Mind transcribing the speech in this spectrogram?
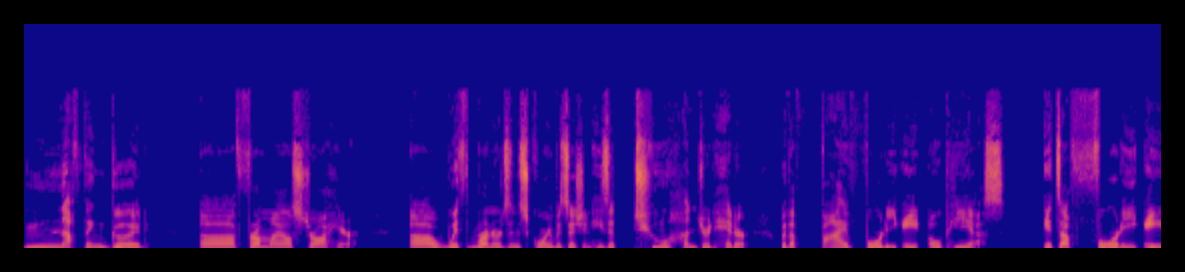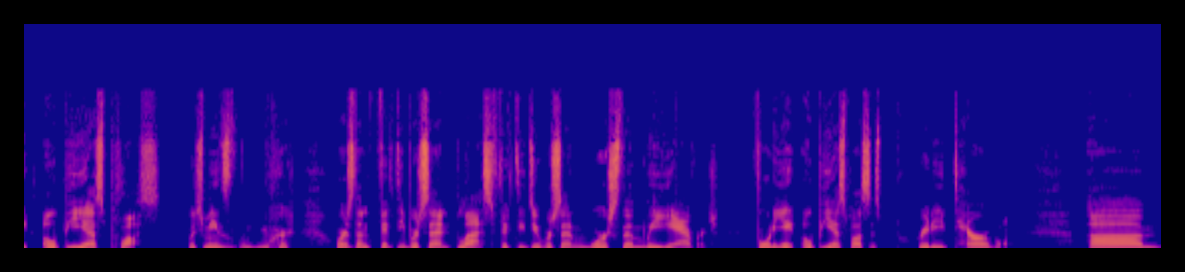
nothing good uh, from Myles Straw here. Uh, with runners in scoring position, he's a 200 hitter with a 548 OPS. It's a 48 OPS plus, which means worse than 50% less, 52% worse than league average. 48 OPS plus is pretty terrible. Um,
